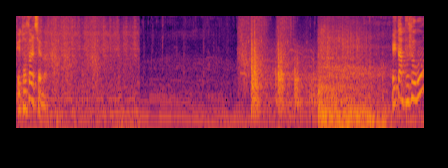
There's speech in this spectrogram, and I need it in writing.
여기 더 설치해놔 일단 부수고.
